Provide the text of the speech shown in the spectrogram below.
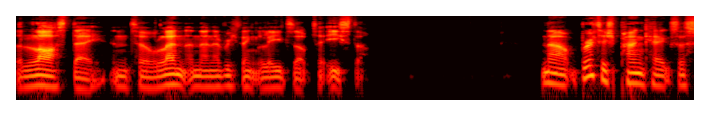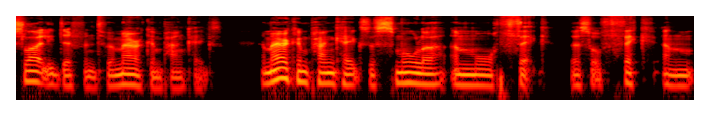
the last day until Lent, and then everything leads up to Easter. Now, British pancakes are slightly different to American pancakes. American pancakes are smaller and more thick. They're sort of thick and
